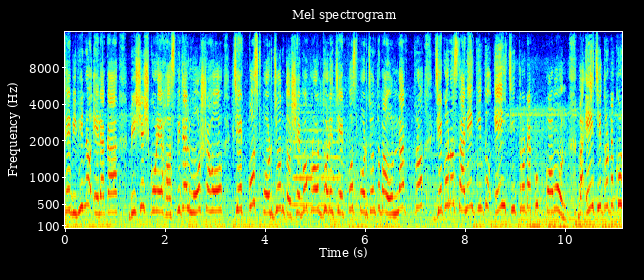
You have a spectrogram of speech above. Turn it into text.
যে বিভিন্ন এলাকা, বিশেষ করে হসপিটাল মোড় সহ চেকপোস্ট পর্যন্ত, সেবক রোড ধরে চেকপোস্ট পর্যন্ত বা অন্যত্র যে কোনো স্থানেই কিন্তু এই চিত্রটা খুব কমন বা এই চিত্রটা খুব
